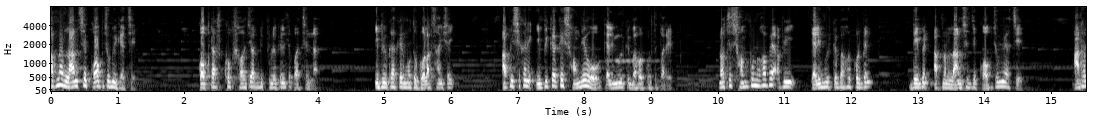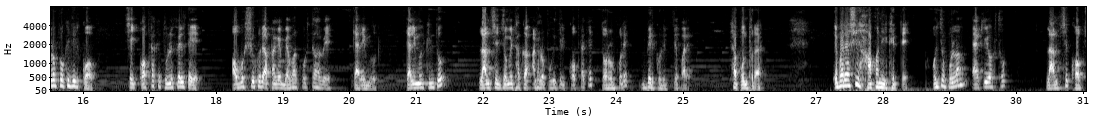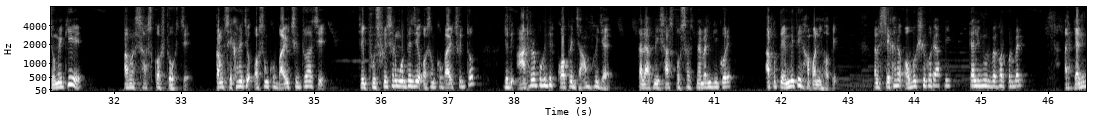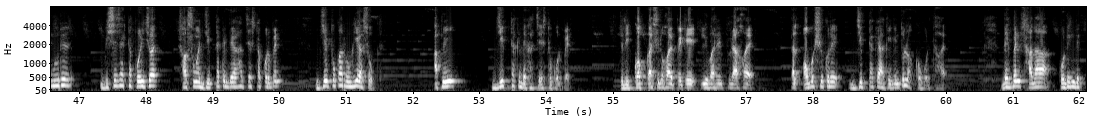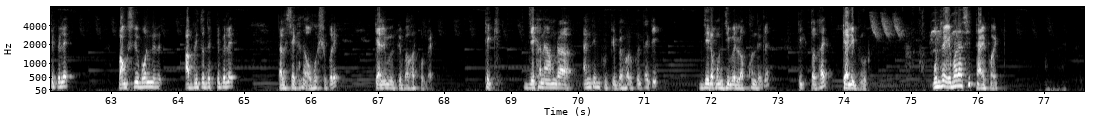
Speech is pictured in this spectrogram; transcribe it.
আপনার লাঞ্চে কফ জমে গেছে। কপটা খুব সহজে আপনি তুলে ফেলতে পারছেন না। ইপিকাকের মতো গলা সাঁইসাই আপনি সেখানে ইপিকাকের সঙ্গেও ক্যালিমিউরকে ব্যবহার করতে পারেন। নচে সম্পূর্ণভাবে আপনি ক্যালিমিউরকে ব্যবহার করবেন। দেখবেন আপনার লাঞ্চে যে কপ জমে আছে, আঠালো প্রকৃতির কপ সেই কপটাকে তুলে ফেলতে অবশ্যই করে আপনাকে ব্যবহার করতে হবে ক্যালিমিউর ক্যালিমিউর কিন্তু লাঞ্চে জমে থাকা আঠালো প্রকৃতির কপটাকে তরল করে বের করে দিতে পারে। হ্যাঁ বন্ধুরা, এবারে আসি হাঁপানির ক্ষেত্রে। ওই যে বললাম, একই অর্থ, লাঞ্চে কপ জমে গিয়ে আপনার শ্বাসকষ্ট হচ্ছে। কারণ সেখানে যে অসংখ্য বায়ু ছিদ্র আছে, সেই ফুসফুসের মধ্যে যে অসংখ্য বায়ু ছিদ্র যদি আঠারো প্রকৃতির কপে জাম হয়ে যায়, তাহলে আপনি শ্বাস প্রশ্বাস নেবেন কী করে? আপনার তো এমনিতেই হাঁপানি হবে। তাহলে সেখানে অবশ্যই করে আপনি ক্যালিমিউর ব্যবহার করবেন। আর ক্যালিমিউরের বিশেষ একটা পরিচয়, সবসময় জিপটাকে দেখার চেষ্টা করবেন। যে প্রকার রুগী আসুক, আপনি জিপটাকে দেখার চেষ্টা করবেন। যদি কপ কাশির হয়, পেটে লিভারের পীড়া হয়, তাহলে অবশ্যই করে জিপটাকে আগে কিন্তু লক্ষ্য করতে হয়। দেখবেন সাদা কোটিং দেখতে পেলে বাংশুরি বর্ণের আবৃত দেখতে পেলে, তাহলে সেখানে অবশ্যই করে ক্যালিমিউরকে ব্যবহার করবেন। ঠিক যেখানে আমরা অ্যান্টিন কুটটি ব্যবহার করে থাকি, যেরকম জীবের লক্ষণ দেখলে, ঠিক তথায় ক্যালিমিউর বন্ধুরা, এবার আসি টাইফয়েড।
